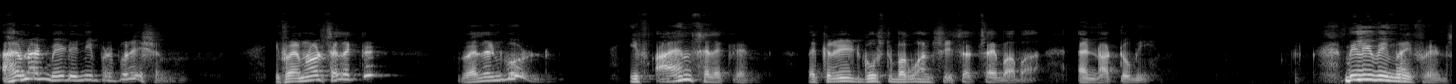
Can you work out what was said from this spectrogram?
I have not made any preparation. If I am not selected, well and good. If I am selected, the credit goes to Bhagwan Sri Sathya Sai Baba and not to me. Believe me, my friends,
